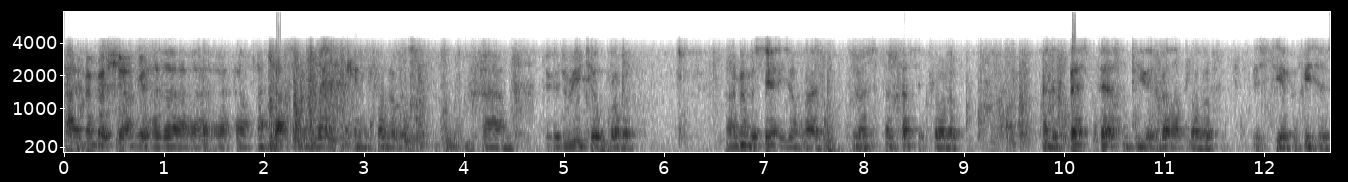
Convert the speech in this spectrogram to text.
I remember Sean, we had a, a, a fantastic lad that came in front of us. Um, it was a retail product. I remember saying to young lad, you know, it's a fantastic product. And the best person to you about that product is Theo Paphitis.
